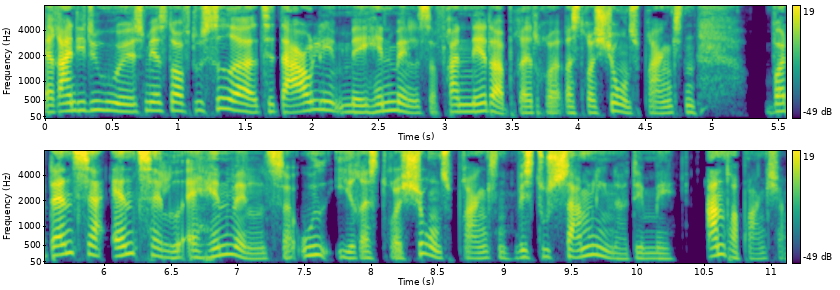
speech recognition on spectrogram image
Øh, Randi, du, øh, Smirstof, du sidder til daglig med henvendelser fra netop restaurationsbranchen. Hvordan ser antallet af henvendelser ud i restaurationsbranchen, hvis du sammenligner det med andre brancher?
